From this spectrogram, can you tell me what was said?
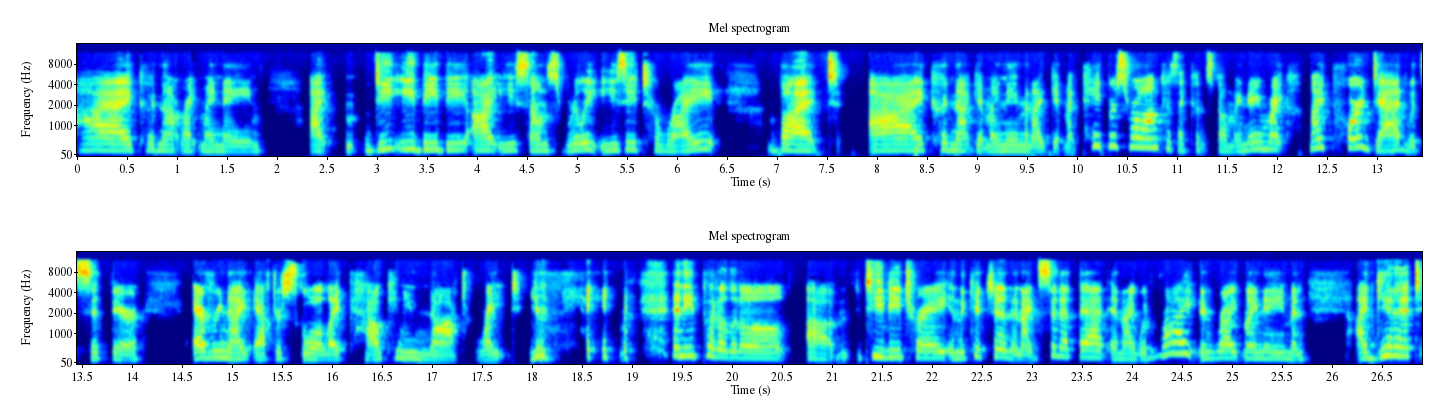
I could not write my name. I D E B B I E sounds really easy to write, but I could not get my name and I'd get my papers wrong because I couldn't spell my name right. My poor dad would sit there every night after school, like, how can you not write your name? and he'd put a little um, TV tray in the kitchen and I'd sit at that and I would write and write my name and I'd get it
